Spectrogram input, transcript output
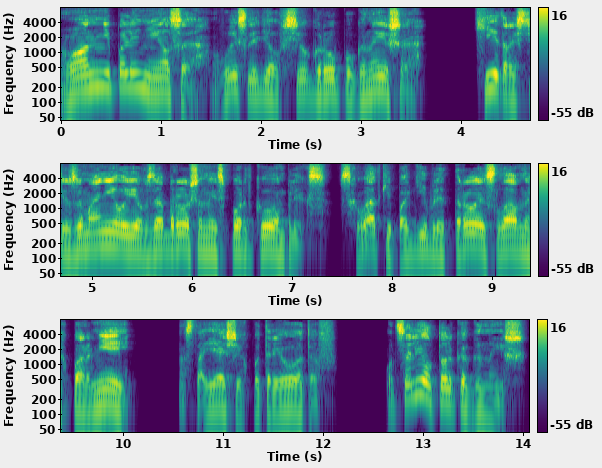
Он не поленился, выследил всю группу Гныша, хитростью заманил ее в заброшенный спорткомплекс. В схватке погибли трое славных парней, настоящих патриотов. Уцелел только Гныш.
